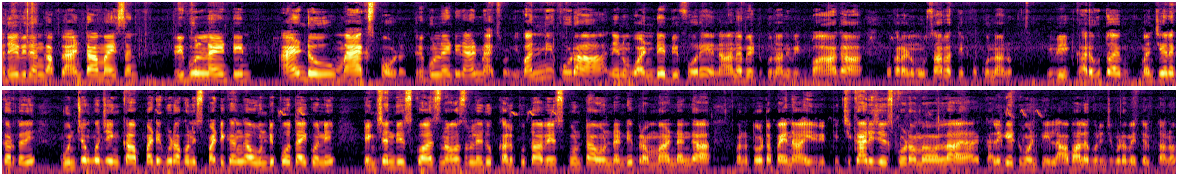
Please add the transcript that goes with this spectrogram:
అదేవిధంగా Plantamycin triple nineteen and max powder triple nineteen and max powder. ఇవన్నీ కూడా నేను వన్ డే బిఫోరే నానబెట్టుకున్నాను. వీటి బాగా ఒక రెండు మూడు సార్లు తిప్పుకున్నాను. ఇవి కరుగుతాయి మంచిగానే కరుగుతుంది. కొంచెం కొంచెం ఇంకా అప్పటికి కూడా కొన్ని స్ఫటికంగా ఉండిపోతాయి కొన్ని. టెన్షన్ తీసుకోవాల్సిన అవసరం లేదు. కలుపుతా వేసుకుంటా ఉండండి. బ్రహ్మాండంగా మన తోట పైన ఇది పిచికారీ చేసుకోవడం వల్ల కలిగేటువంటి లాభాల గురించి కూడా మేము తెలుపుతాను.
